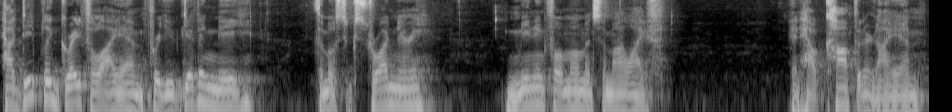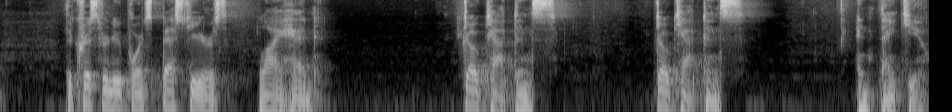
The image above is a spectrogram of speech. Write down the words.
how deeply grateful I am for you giving me the most extraordinary, meaningful moments in my life, and how confident I am that Christopher Newport's best years lie ahead. Go, captains. Go, captains. And thank you.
